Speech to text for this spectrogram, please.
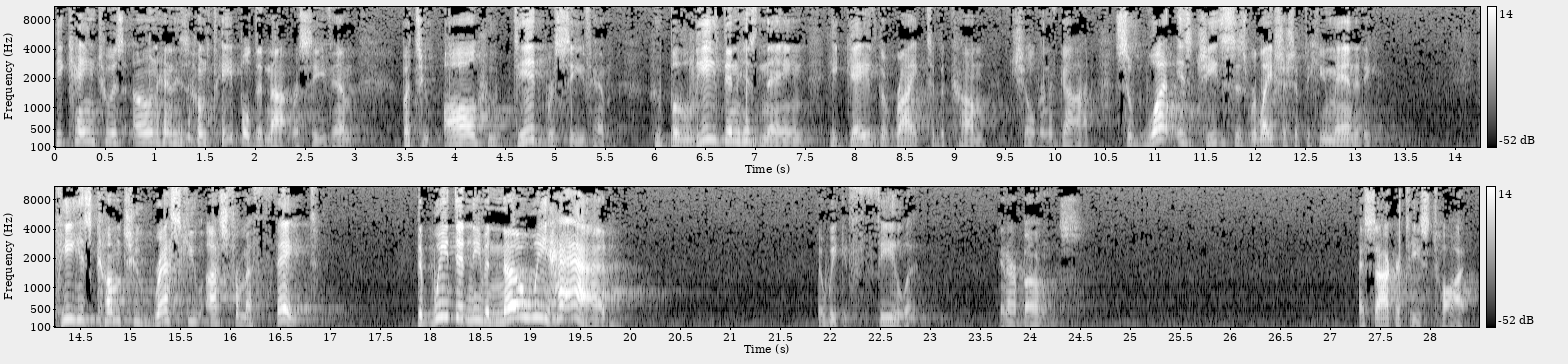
He came to his own, and his own people did not receive him. But to all who did receive him, who believed in his name, he gave the right to become children of God. So, what is Jesus' relationship to humanity? He has come to rescue us from a fate that we didn't even know we had, that we could feel it in our bones. As Socrates taught,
